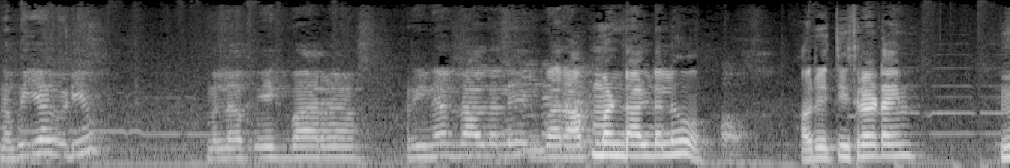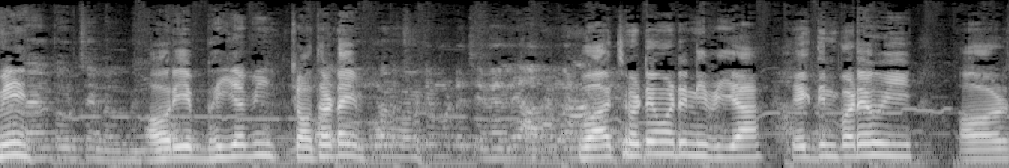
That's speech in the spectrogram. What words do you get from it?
ना भैया वीडियो मतलब एक बार रीना डाल डाले, एक बार आप मन डाल डाले। हो और ये तीसरा टाइम में? और ये भैया भी चौथा टाइम वाह छोटे मोटे नहीं भैया। एक दिन बड़े हुई और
